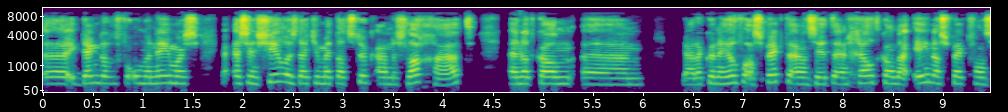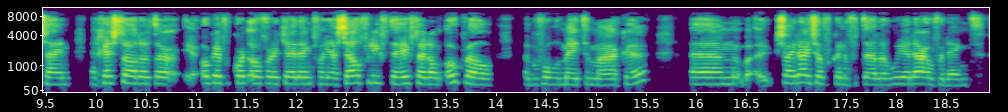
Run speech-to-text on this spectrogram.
uh, ik denk dat het voor ondernemers ja, essentieel is dat je met dat stuk aan de slag gaat. En dat kan, um, ja, daar kunnen heel veel aspecten aan zitten. En geld kan daar één aspect van zijn. En gisteren hadden we het er ook even kort over dat jij denkt van ja, zelfliefde heeft daar dan ook wel uh, bijvoorbeeld mee te maken. Um, zou je daar iets over kunnen vertellen, hoe je daarover denkt?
